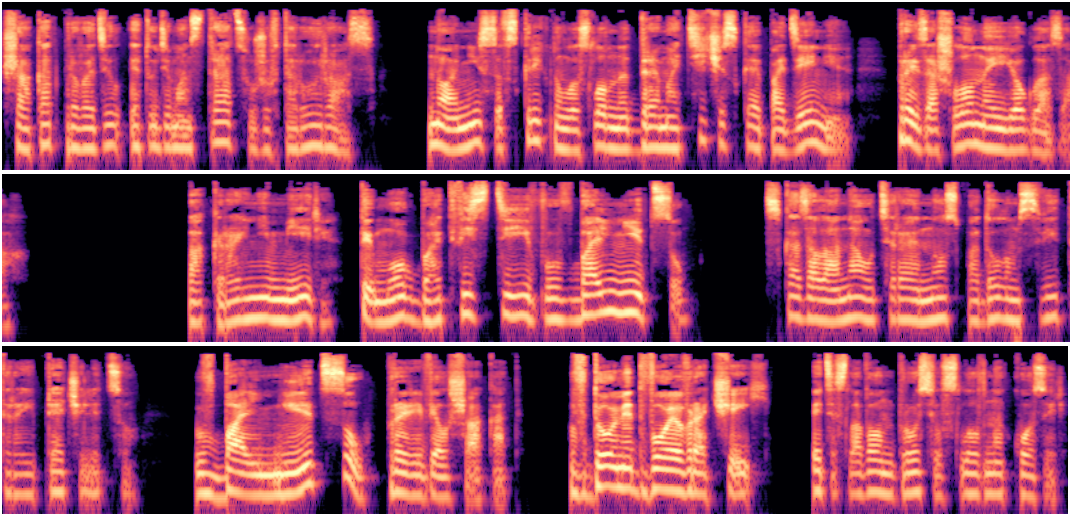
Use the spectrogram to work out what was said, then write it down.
Шакат проводил эту демонстрацию уже второй раз, но Аниса вскрикнула, словно драматическое падение произошло на ее глазах. «По крайней мере, ты мог бы отвезти его в больницу», — сказала она, утирая нос подолом свитера и пряча лицо. «В больницу?» — проревел Шакат. «В доме двое врачей!» Эти слова он бросил словно козырь.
